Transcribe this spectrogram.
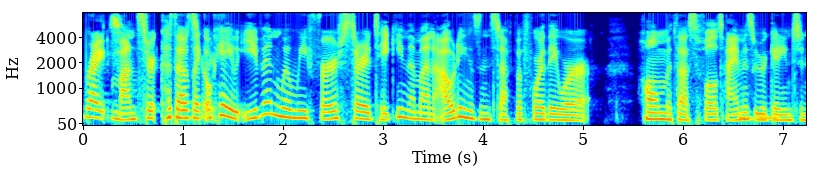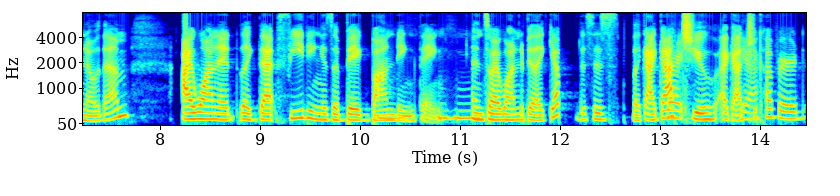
right. monster because I was like, right. okay, even when we first started taking them on outings and stuff before they were home with us full time as we were Mhm. getting to know them, I wanted like that feeding is a big bonding thing. Mhm. And so I wanted to be like, yep, this is like I got Right. you. I got Yeah. you covered.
